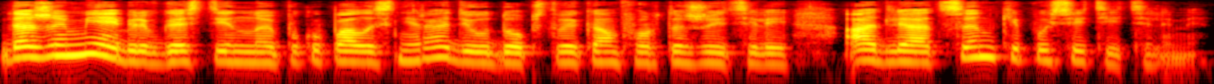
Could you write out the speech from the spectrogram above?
Даже мебель в гостиную покупалась не ради удобства и комфорта жителей, а для оценки посетителями.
